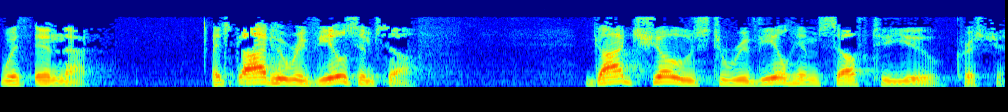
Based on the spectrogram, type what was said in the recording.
within that. It's God who reveals Himself. God chose to reveal Himself to you, Christian.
